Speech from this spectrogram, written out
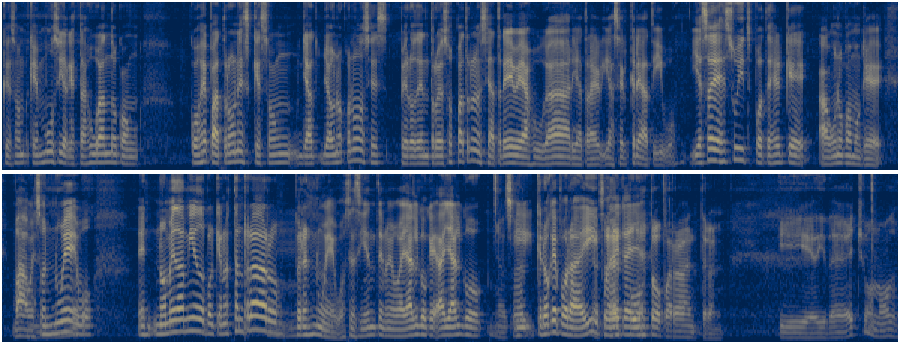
que, son, que es música que está jugando con, coge patrones que son, ya, ya uno conoces, pero dentro de esos patrones se atreve a jugar y a, traer, y a ser creativo. Y ese sweet spot es el que a uno como que, wow, eso es nuevo. no me da miedo porque no es tan raro, pero es nuevo, se siente nuevo. Hay algo que, hay algo, y creo que por ahí puede es el punto para entrar. Y, de hecho, no,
